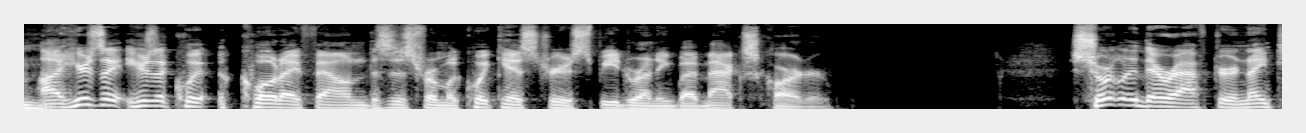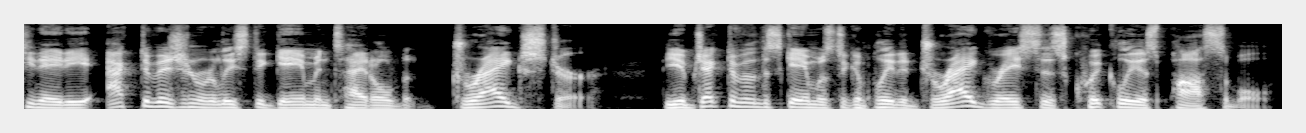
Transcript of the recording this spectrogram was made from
Uh, here's a here's a quick quote I found. This is from a quick history of speedrunning by Max Carter. Shortly thereafter, in 1980, Activision released a game entitled Dragster. The objective of this game was to complete a drag race as quickly as possible.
